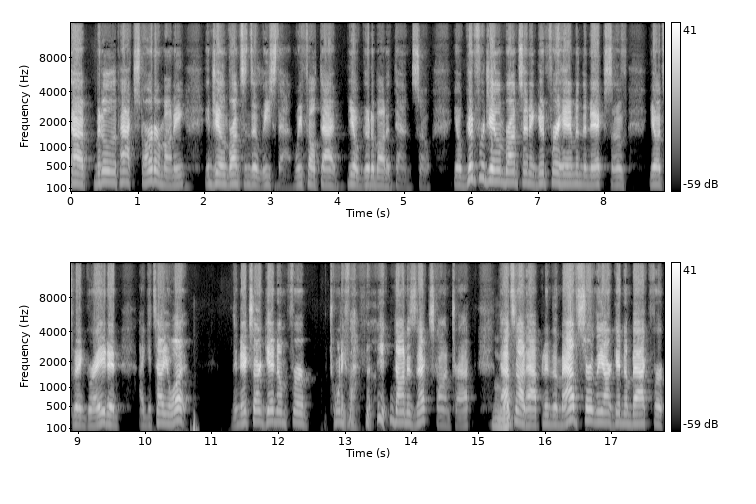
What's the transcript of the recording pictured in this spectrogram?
uh middle of the pack starter money, and Jalen Brunson's at least that. We felt that you know good about it then. So you know good for Jalen Brunson and good for him and the Knicks of you know it's been great. And I can tell you what, the Knicks aren't getting him for 25 million on his next contract. Nope. That's not happening. The Mavs certainly aren't getting him back for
